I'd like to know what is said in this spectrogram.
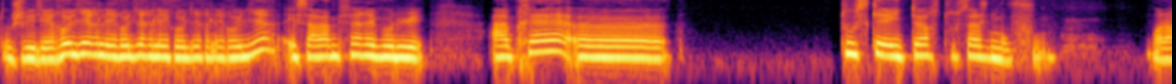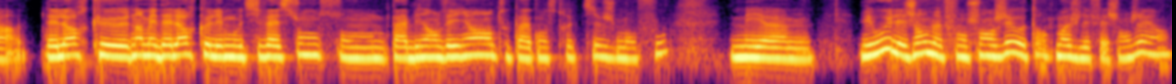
Donc, je vais les relire, les relire, les relire, les relire, et ça va me faire évoluer. Après, euh, tout ce qui est haters, tout ça, je m'en fous. Voilà. Dès lors que non, mais dès lors que les motivations sont pas bienveillantes ou pas constructives, je m'en fous. Mais euh, mais oui, les gens me font changer autant que moi je les fais changer. Hein.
